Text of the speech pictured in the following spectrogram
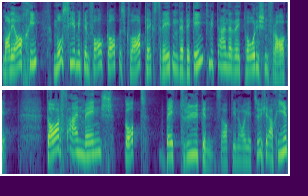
Malachi muss hier mit dem Volk Gottes Klartext reden und er beginnt mit einer rhetorischen Frage. Darf ein Mensch Gott betrügen, sagt die neue Zürcher. Auch hier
